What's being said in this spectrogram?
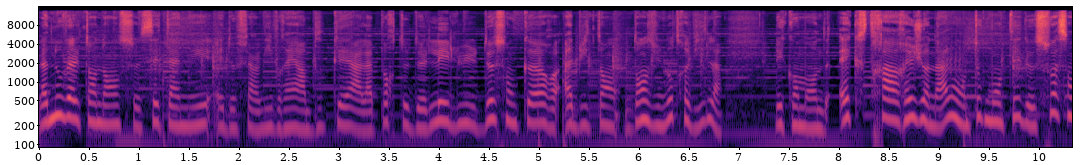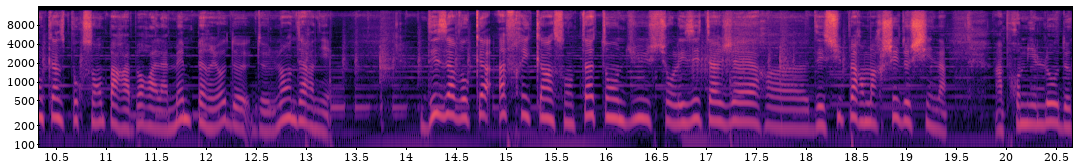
La nouvelle tendance cette année est de faire livrer un bouquet à la porte de l'élu de son cœur habitant dans une autre ville. Les commandes extra-régionales ont augmenté de 75% par rapport à la même période de l'an dernier. Des avocats africains sont attendus sur les étagères euh, des supermarchés de Chine. Un premier lot de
